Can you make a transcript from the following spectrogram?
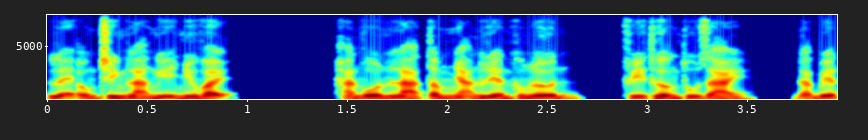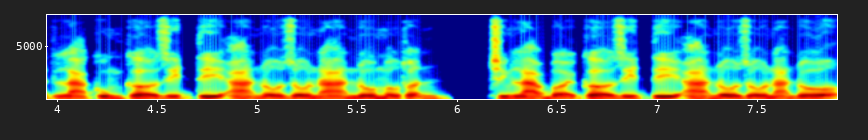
Lệ ổng chính là nghĩ như vậy hắn vốn là tâm nhãn liền không lớn, phi thường thù dai, đặc biệt là cùng cờ zitiano ronaldo mâu thuẫn, chính là bởi cờ zitiano ronaldo,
